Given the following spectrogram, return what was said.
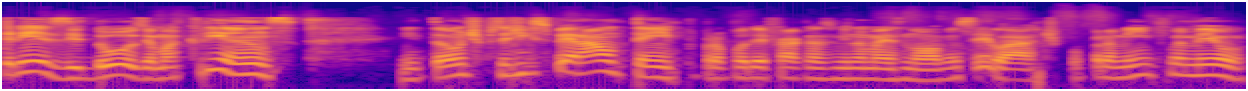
13, 12, é uma criança. Então, tipo, você tinha que esperar um tempo pra poder ficar com as meninas mais novas. Sei lá, tipo, pra mim foi meio,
